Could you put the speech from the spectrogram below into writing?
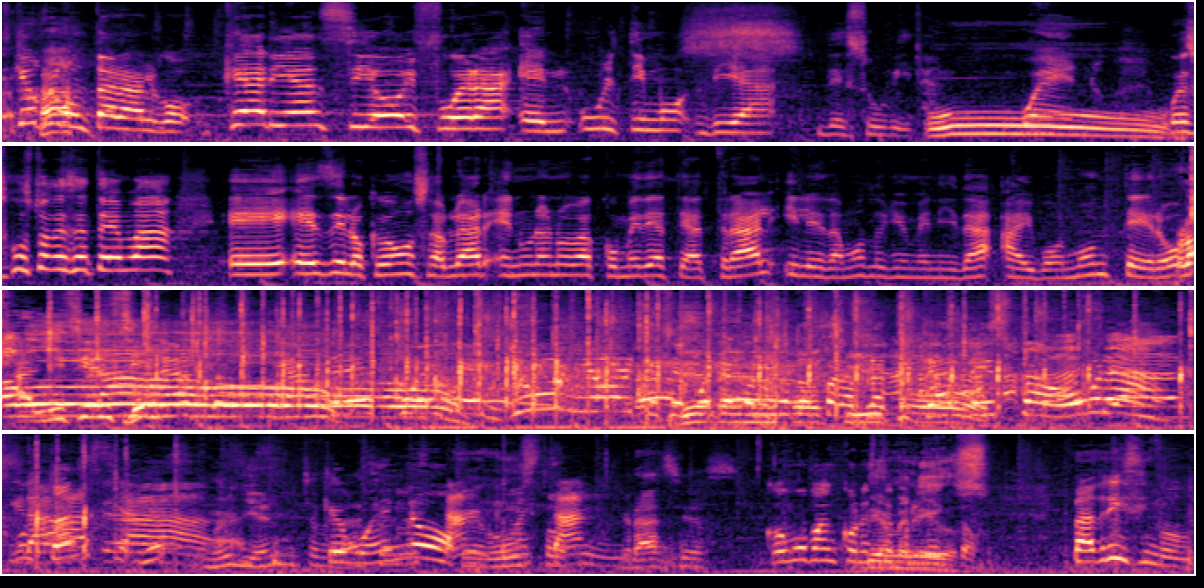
les quiero preguntar algo. ¿Qué harían si hoy fuera el último día de su vida? Uh. Bueno, pues justo de ese tema eh, es de lo que vamos a hablar en una nueva comedia teatral y le damos la bienvenida a Ivonne Montero, ¡Bravo! Alicia Encina y Andrés Fuentes Jr. que se encuentran con nosotros para Bienvenido, platicar de esta obra. ¿Cómo están? Gracias. Muy bien, muchas Qué gracias. bueno. Qué Qué gusto. están? Gracias. ¿Cómo van con este proyecto? Padrísimo.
